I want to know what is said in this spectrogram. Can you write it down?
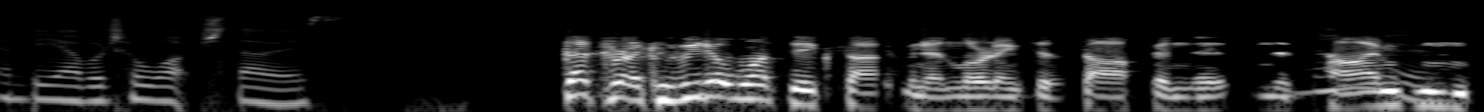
and be able to watch those. That's right, because we don't want the excitement and learning to stop in the, in the No. time. And,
